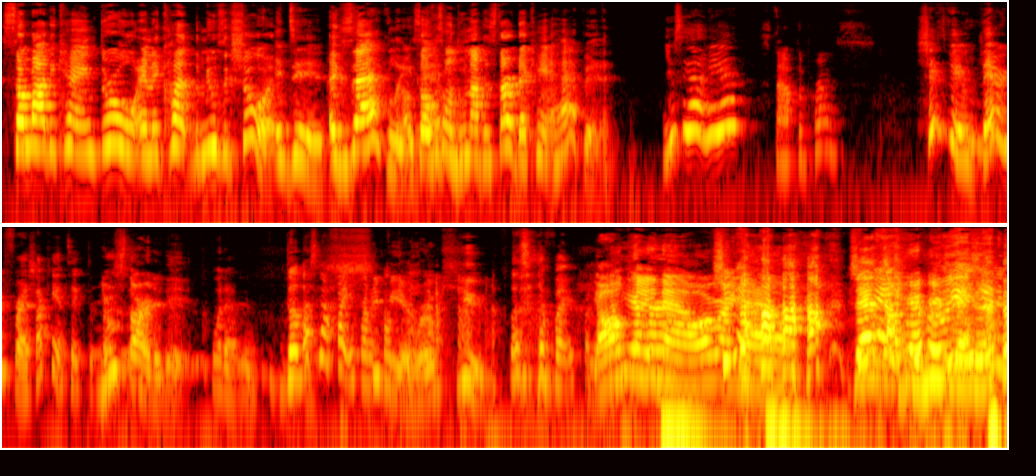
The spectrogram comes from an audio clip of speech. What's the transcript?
somebody came through and it cut the music short. It did. exactly. So Okay. if it's on Do Not Disturb, that can't happen. You see her here? Stop the press. She's being very fresh. I can't take the. You pressure. started it. Whatever. Don't, let's not fight in front She of company. being real cute. Let's not fight in front Y'all of hear Okay her? now, all She right now. Jazz gotta be the mediator. She the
